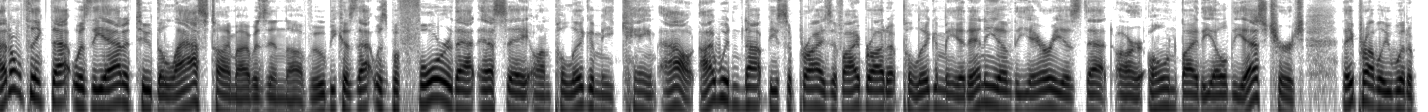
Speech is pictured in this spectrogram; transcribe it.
I don't think that was the attitude the last time I was in Nauvoo because that was before that essay on polygamy came out. I would not be surprised if I brought up polygamy at any of the areas that are owned by the LDS church. They probably would have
